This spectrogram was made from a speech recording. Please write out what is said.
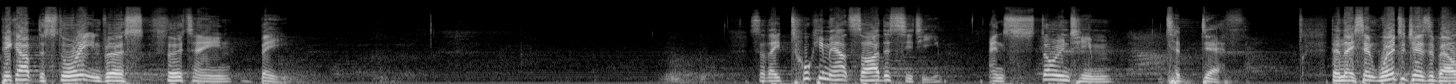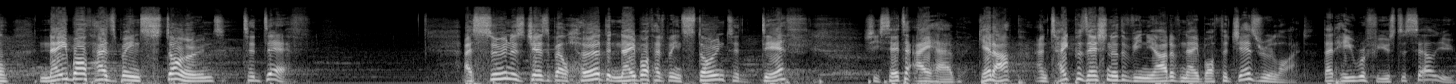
Pick up the story in verse 13b. So they took him outside the city and stoned him to death. Then they sent word to Jezebel Naboth has been stoned to death. As soon as Jezebel heard that Naboth had been stoned to death, she said to Ahab, Get up and take possession of the vineyard of Naboth the Jezreelite that he refused to sell you.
